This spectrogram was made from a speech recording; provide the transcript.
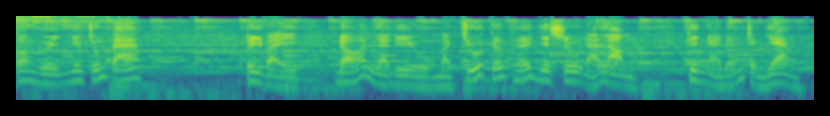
con người như chúng ta? Tuy vậy, đó là điều mà Chúa cứu thế Giêsu đã làm khi Ngài đến trần gian.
